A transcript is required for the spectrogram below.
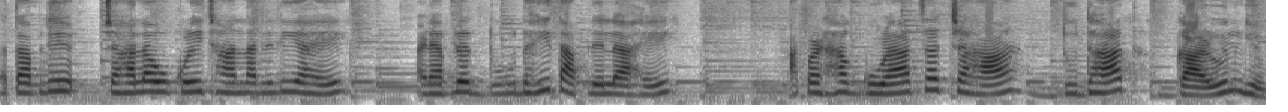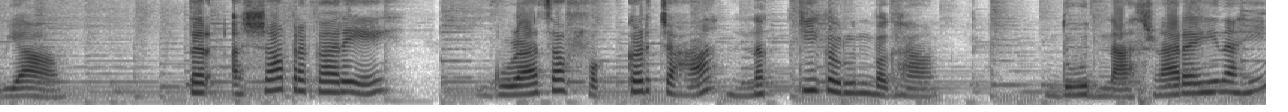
आता आपली चहाला उकळी छान आलेली आहे आणि आपलं दूधही तापलेलं आहे. आपण हा गुळाचा चहा दुधात गाळून घेऊया. तर अशा प्रकारे गुळाचा फक्कड चहा नक्की करून बघा. दूध नासणारही नाही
